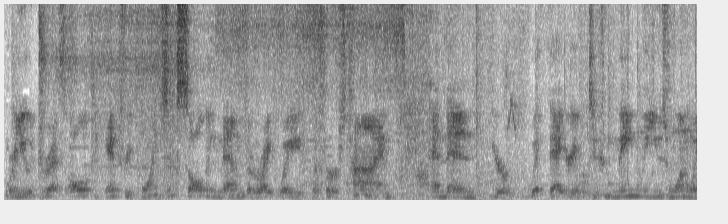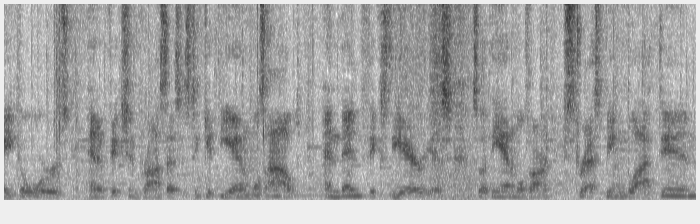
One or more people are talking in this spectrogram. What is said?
where you address all of the entry points and solving them the right way the first time, and then you're with that you're able to humanely use one-way doors and eviction processes to get the animals out and then fix the areas so that the animals aren't stressed being blocked in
